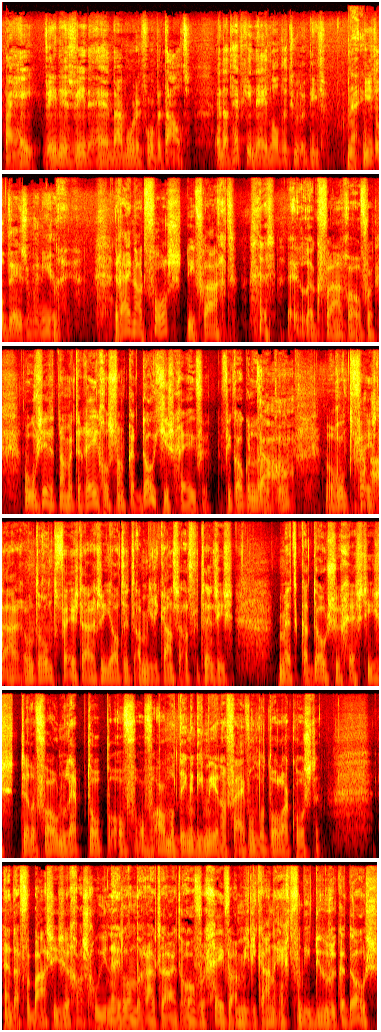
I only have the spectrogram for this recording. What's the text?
Maar hé, hey, winnen is winnen, hè, daar word ik voor betaald. En dat heb je in Nederland natuurlijk niet. Nee. Niet op deze manier. Reinoud Vos die vraagt, een hele leuke vraag over... hoe zit het nou met de regels van cadeautjes geven? Dat vind ik ook een leuke Ja. hoor. Rond de, feestdagen, want rond de feestdagen zie je altijd Amerikaanse advertenties... met cadeausuggesties, telefoon, laptop... Of, of allemaal dingen die meer dan 500 dollar kosten. En daar verbaast hij zich als goede Nederlander uiteraard over. Geven Amerikanen echt van die dure cadeaus?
